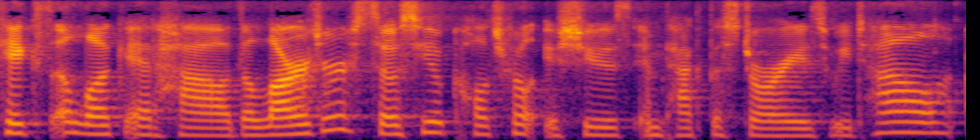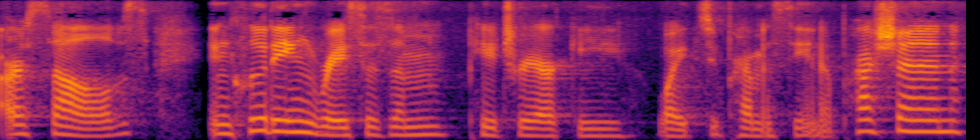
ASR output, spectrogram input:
takes a look at how the larger sociocultural issues impact the stories we tell ourselves, including racism, patriarchy, white supremacy, and oppression,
